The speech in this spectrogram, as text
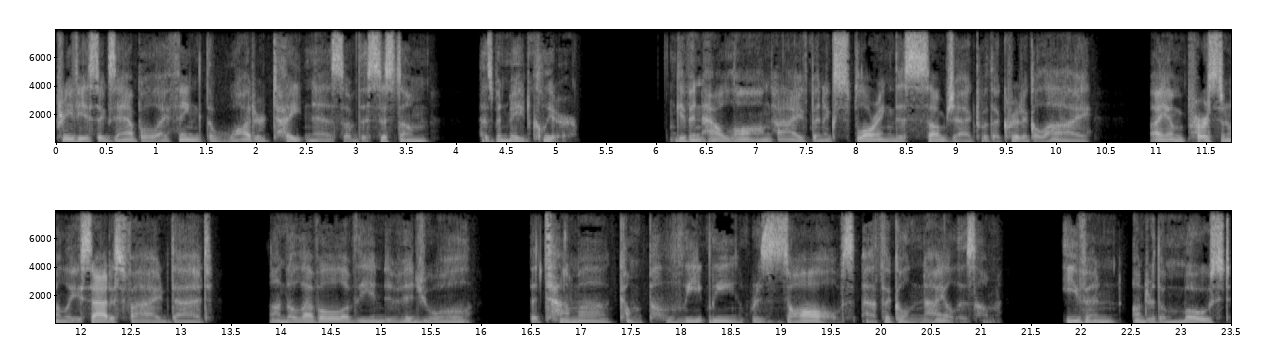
previous example, I think the watertightness of the system has been made clear. Given how long I've been exploring this subject with a critical eye, I am personally satisfied that, on the level of the individual, the Dhamma completely resolves ethical nihilism, even under the most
